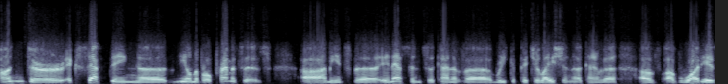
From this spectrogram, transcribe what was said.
under accepting uh, neoliberal premises. Uh, I mean, it's the in essence a kind of a recapitulation, a kind of a of of what is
